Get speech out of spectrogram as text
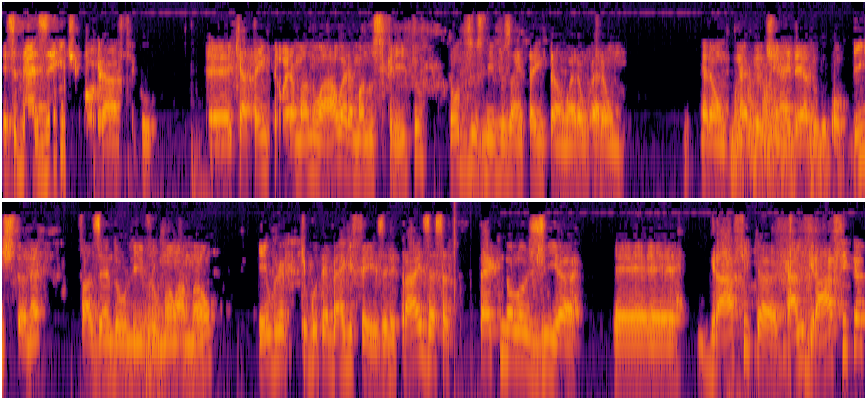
esse desenho tipográfico é, que até então era manual, era manuscrito. Todos os livros até então eram, eram, eram né, eu tinha a ideia do, do copista, né, fazendo o livro mão a mão. E o que o Gutenberg fez? Ele traz essa tecnologia é, gráfica, caligráfica,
